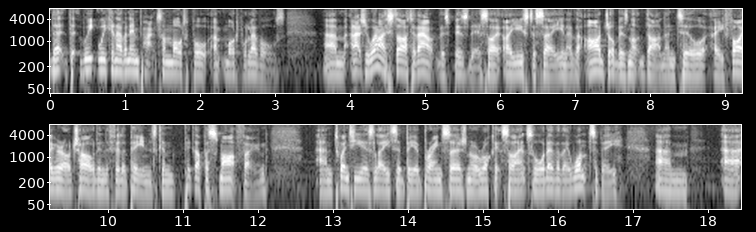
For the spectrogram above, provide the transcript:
that, that we, we can have an impact on multiple uh, multiple levels. Um, and actually, when I started out this business, I, I, used to say, you know, that our job is not done until a five-year-old child in the Philippines can pick up a smartphone and 20 years later be a brain surgeon or rocket science or whatever they want to be. Um, uh,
